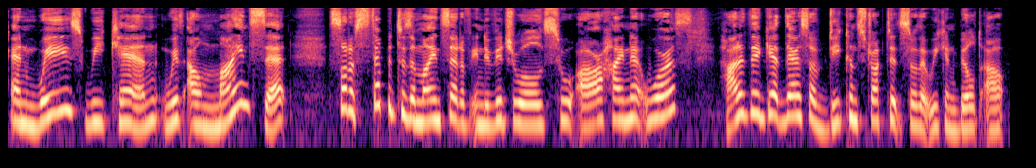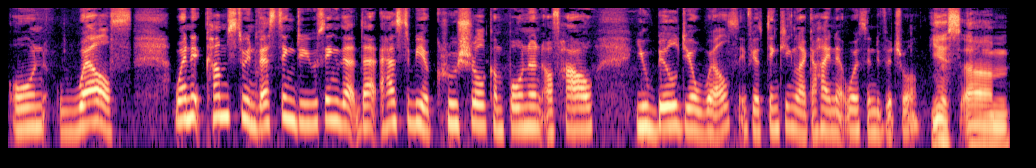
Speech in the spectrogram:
and ways we can, with our mindset, sort of step into the mindset of individuals who are high net worth. How did they get there? Of deconstruct it so that we can build our own wealth. When it comes to investing, do you think that that has to be a crucial component of how you build your wealth if you're thinking like a high net worth individual? Yes, um,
